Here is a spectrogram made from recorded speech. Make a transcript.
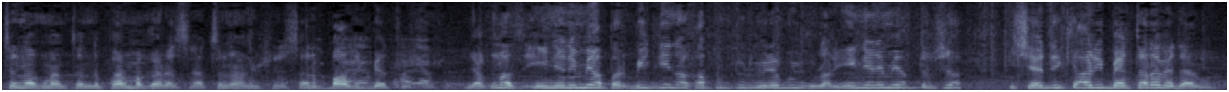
Tırnak mantarını parmak arasına, tırnağın üstüne sarıp bağlayıp yatıyorsun. Yakmaz. İğneleme yapar. Bildiğin akapunktur görevi uygular. İğneleme yaptıkça içerideki ağrıyı bertaraf eder bu.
